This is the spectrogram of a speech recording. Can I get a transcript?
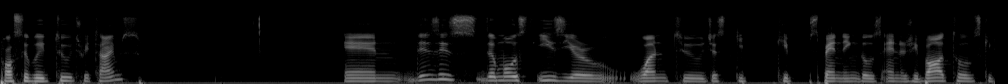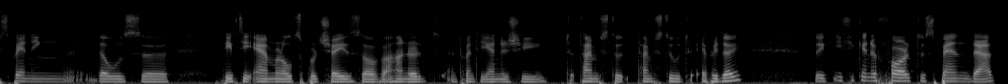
possibly two three times. And this is the most easier one to just keep keep spending those energy bottles, keep spending those uh, 50 emeralds purchase of 120 energy times two times two every day so if you can afford to spend that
